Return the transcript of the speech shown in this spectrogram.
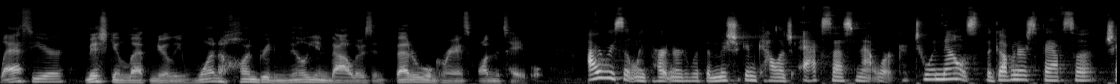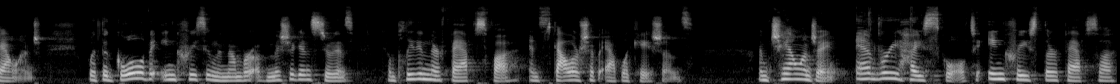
Last year, Michigan left nearly $100 million in federal grants on the table. I recently partnered with the Michigan College Access Network to announce the Governor's FAFSA Challenge with the goal of increasing the number of Michigan students completing their FAFSA and scholarship applications. I'm challenging every high school to increase their FAFSA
